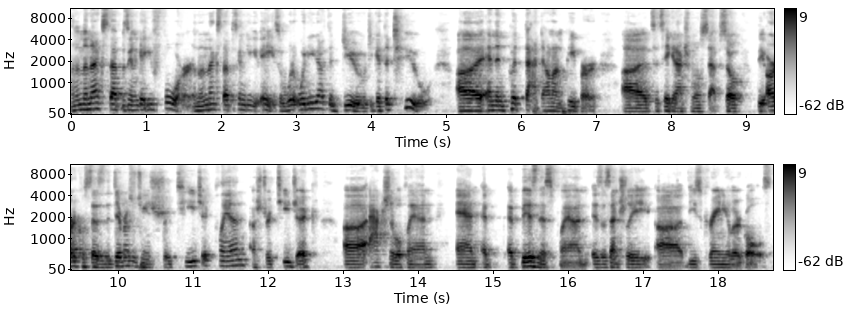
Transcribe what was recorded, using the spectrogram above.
And then the next step is going to get you four. And the next step is going to get you eight. So what, what do you have to do to get the two? Uh, and then put that down on paper uh, to take an actionable step. So the article says the difference between strategic plan, a strategic uh, actionable plan, and a, a, business plan is essentially uh, these granular goals.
